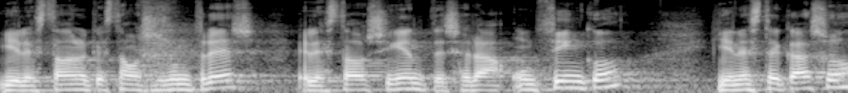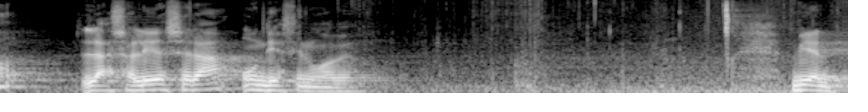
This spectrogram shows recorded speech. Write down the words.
y el estado en el que estamos es un 3, el estado siguiente será un 5 y en este caso la salida será un 19. Bien,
